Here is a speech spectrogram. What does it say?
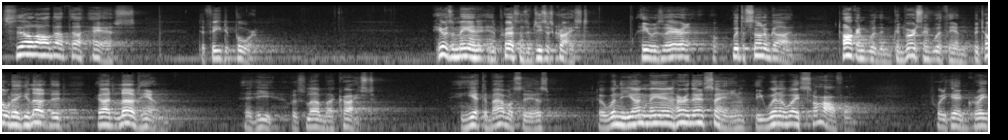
Sell all that thou hast to feed the poor. Here was a man in the presence of Jesus Christ. He was there with the Son of God, talking with him, conversing with him, been told that he loved that God loved him, that he was loved by Christ. And yet the Bible says but when the young man heard that saying, he went away sorrowful, for he had great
